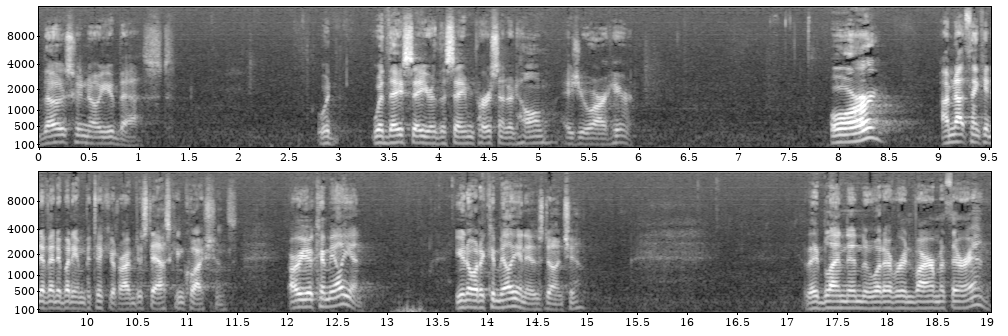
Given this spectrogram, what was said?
those who know you best, would, would they say you're the same person at home as you are here? Or, I'm not thinking of anybody in particular, I'm just asking questions. Are you a chameleon? You know what a chameleon is, don't you? They blend into whatever environment they're in.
